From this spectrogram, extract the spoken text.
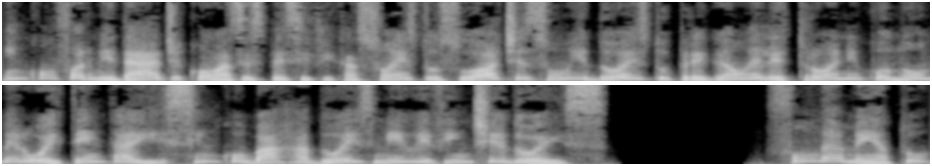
em conformidade com as especificações dos lotes 1 e 2 do pregão eletrônico número 85/2022. Fundamento:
